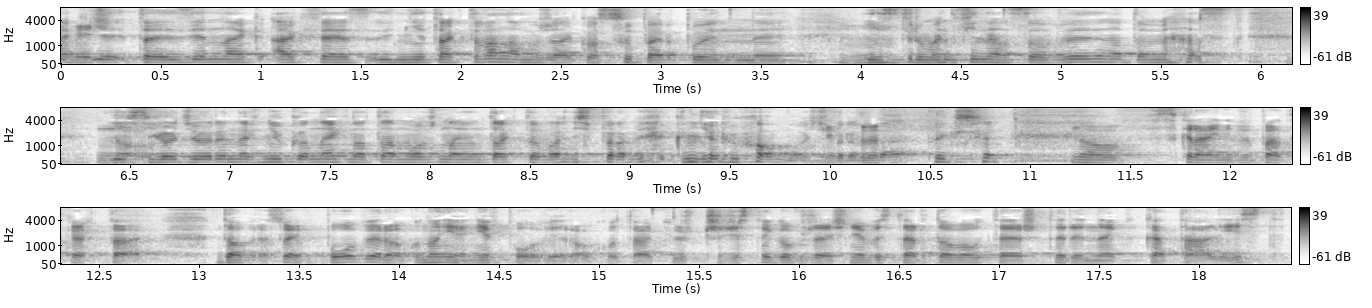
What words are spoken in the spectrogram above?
jednak, mieć... to jest jednak akcja jest nie traktowana może jako super płynny instrument finansowy, natomiast Mhm. No. jeśli chodzi o rynek New Connect, no to można ją traktować prawie jako nieruchomość, Jak prawda? pra- Także No w skrajnych wypadkach tak. Dobra, słuchaj, w połowie roku, no nie, nie w połowie roku, tak, już 30 września wystartował też rynek Catalyst,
